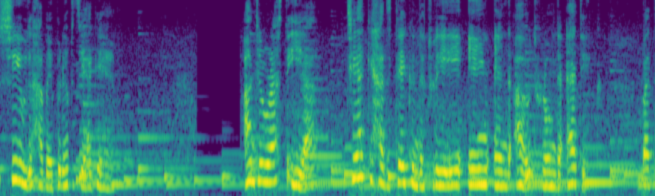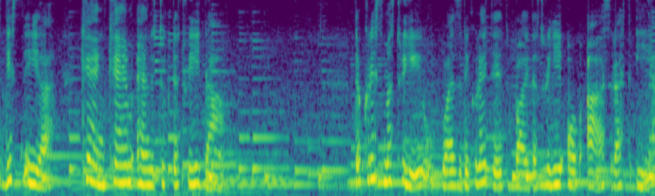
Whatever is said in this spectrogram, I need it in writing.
she would have epilepsy again. Until last year, Chiaki had taken the tree in and out from the attic, but this year, Ken came and took the tree down. The Christmas tree was decorated by the three of us last year.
